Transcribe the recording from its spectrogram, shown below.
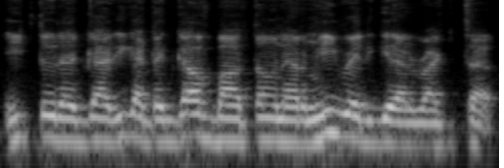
he threw that guy. He got that golf ball thrown at him. He ready to get out of Rocky Top.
